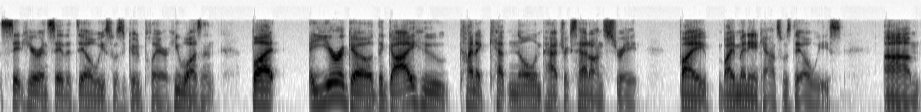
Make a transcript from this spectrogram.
sit here and say that Dale Weise was a good player. He wasn't. But a year ago, the guy who kind of kept Nolan Patrick's head on straight, by by many accounts, was Dale Weise. Um,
